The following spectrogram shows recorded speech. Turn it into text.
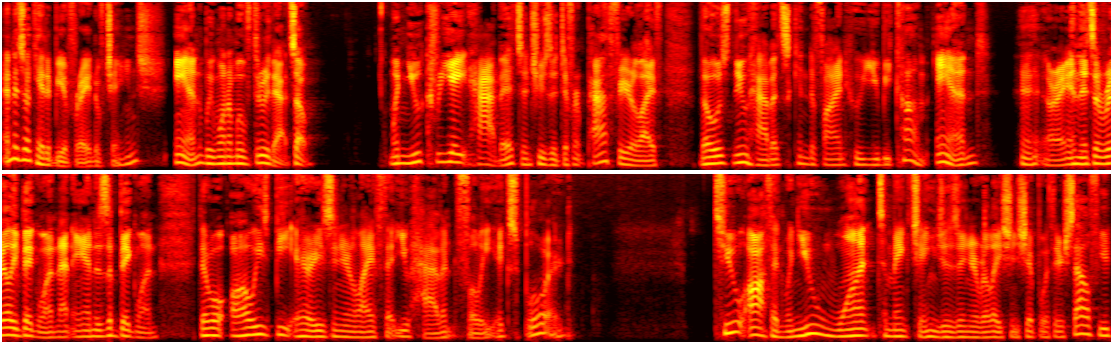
and it's okay to be afraid of change, and we want to move through that. So when you create habits and choose a different path for your life, those new habits can define who you become. And, all right, and it's a really big one. That and is a big one. There will always be areas in your life that you haven't fully explored. Too often, when you want to make changes in your relationship with yourself, you,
